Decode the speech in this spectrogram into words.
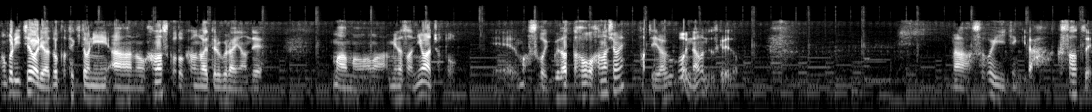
残り1割はどっか適当にあの話すことを考えてるぐらいなんで、まあまあまあまあ、皆さんにはちょっと、えー、まあすごいぐだったお話をね、させていただくことになるんですけれど。まあ、すごいいい天気だ。草暑い。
